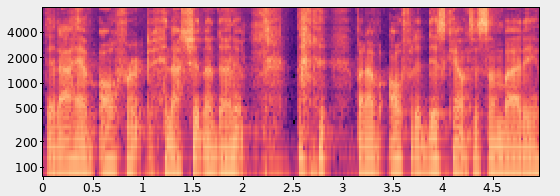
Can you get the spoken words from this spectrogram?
that I have offered, and I shouldn't have done it, but I've offered a discount to somebody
